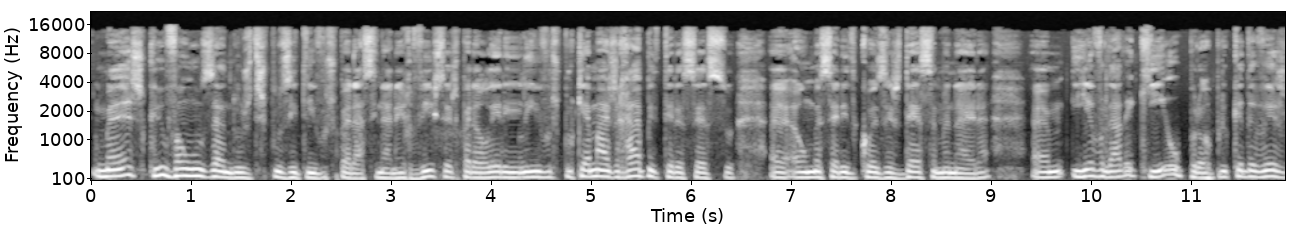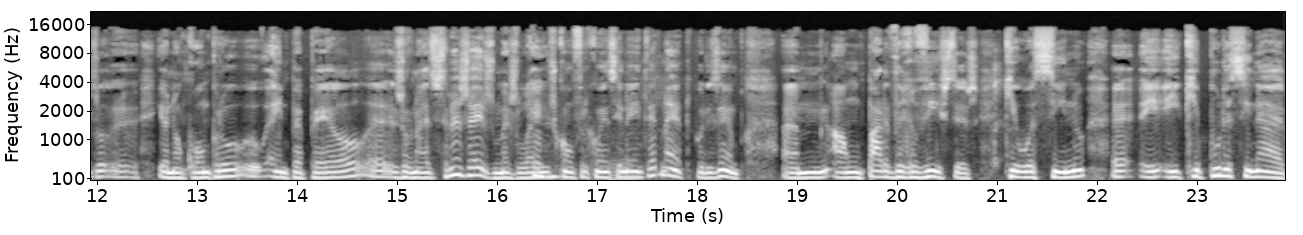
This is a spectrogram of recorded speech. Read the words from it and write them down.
mas que vão usando os dispositivos para assinarem revistas, para lerem livros, porque é mais rápido ter acesso a uma série de coisas coisas dessa maneira. Um, e a verdade é que eu próprio, cada vez. Uh, eu não compro em papel uh, jornais estrangeiros, mas leio-os com frequência na internet, por exemplo. Um, há um par de revistas que eu assino uh, e, e, que, por assinar,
